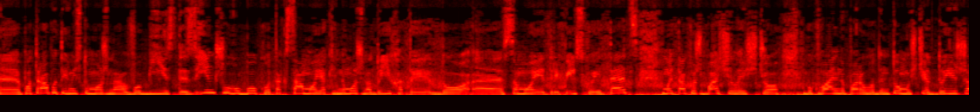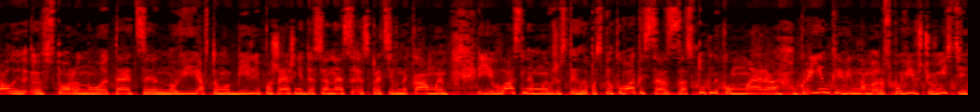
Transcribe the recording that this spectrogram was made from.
Е, Потрапити в місто можна в об'їзд з іншого боку, так само як і не можна доїхати до е, самої Трипільської ТЕЦ. Ми також бачили, що буквально пару годин тому ще доїжджали е, в сторону ТЕЦ нові автомобілі, пожежні ДСНС з працівниками. І власне ми вже встигли поспілкуватися з заступником мера Українки. Він нам розповів, що в місті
